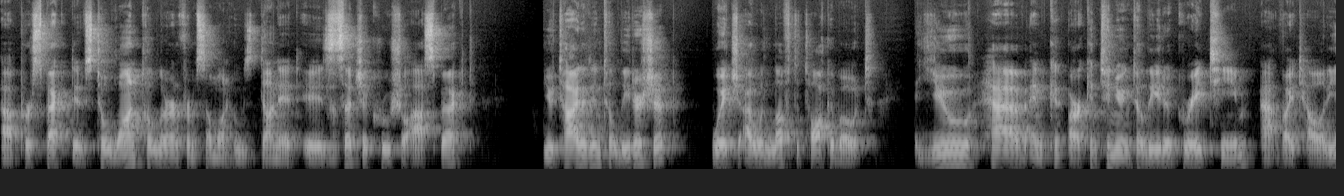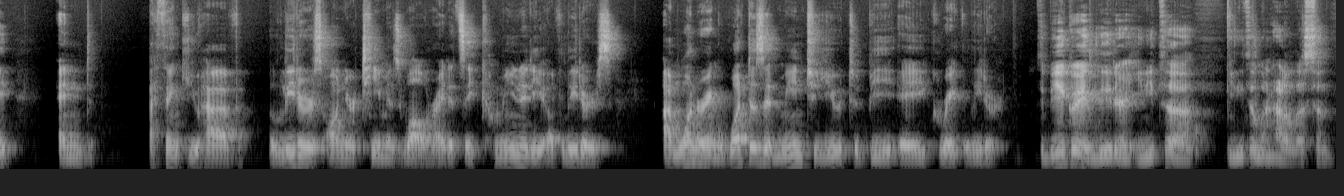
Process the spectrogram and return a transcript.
uh, perspectives, to want to learn from someone who's done it is Yeah. such a crucial aspect. You tied it into leadership, which I would love to talk about you have and are continuing to lead a great team at Vitality, and I think you have leaders on your team as well, right? It's a community of leaders. I'm wondering, what does it mean to you to be a great leader? To be a great leader you need to you need to learn how to listen.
